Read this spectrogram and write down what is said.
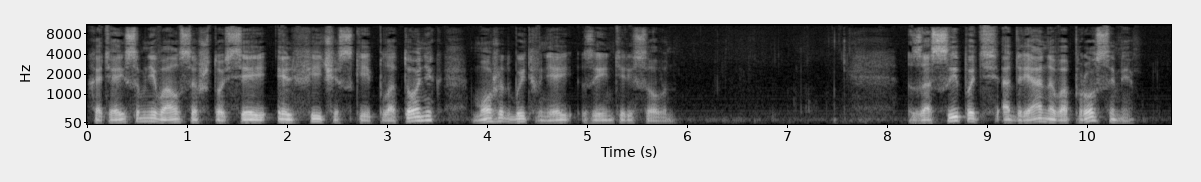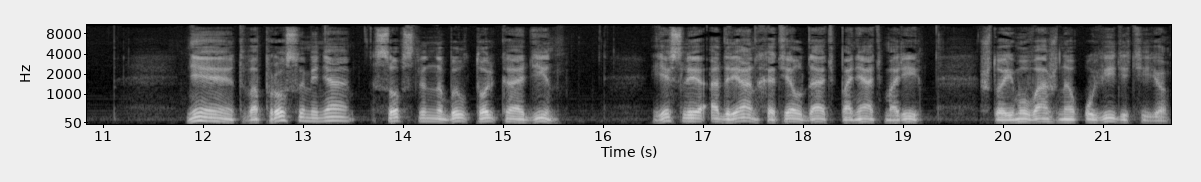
хотя и сомневался, что сей эльфический платоник может быть в ней заинтересован. Засыпать Адриана вопросами? Нет, вопрос у меня, собственно, был только один. Если Адриан хотел дать понять Мари, что ему важно увидеть ее,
